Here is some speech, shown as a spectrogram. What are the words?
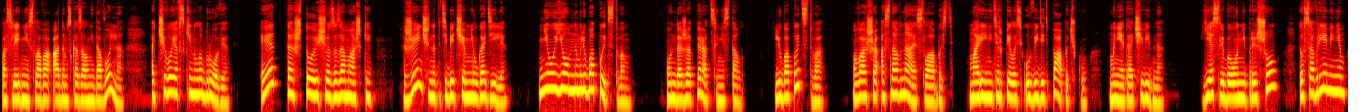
Последние слова Адам сказал недовольно, отчего я вскинула брови. «Это что еще за замашки? Женщины-то тебе чем не угодили?» «Неуемным любопытством». Он даже отпираться не стал. «Любопытство — ваша основная слабость. Марии не терпелось увидеть папочку. Мне это очевидно. Если бы он не пришел, то со временем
